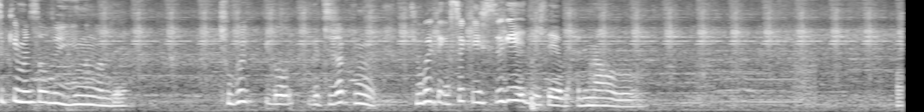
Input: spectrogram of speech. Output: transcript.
스킬만 써도 이기는 건데. 죽을 이거 이거 제작진 죽을 때 스킬 쓰게 해주세요 마지막으로. 어.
